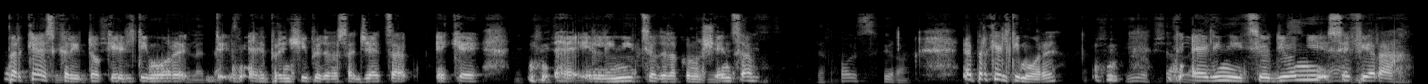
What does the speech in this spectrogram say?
Perché è scritto che il timore è il principio della saggezza e che è l'inizio della conoscenza? È perché il timore è l'inizio di ogni sefirah.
